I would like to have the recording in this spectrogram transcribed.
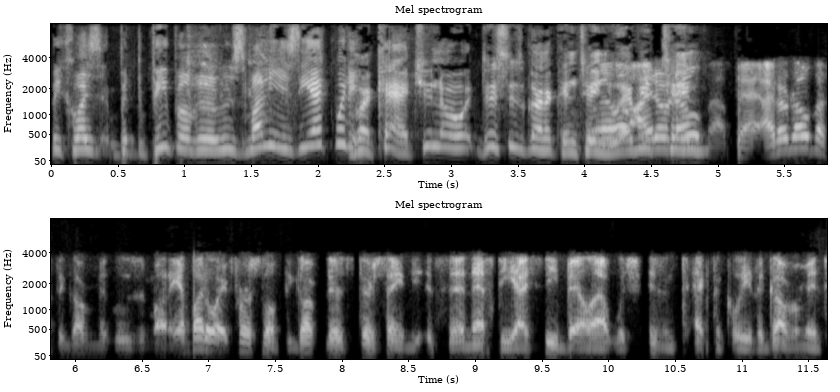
because, but the people are going to lose money is the equity. But Cat, you know what? This is going to continue Well, every I don't ten. know about that. I don't know about the government losing money. And by the way, first off, the gov- they're, they're saying it's an FDIC bailout, which isn't technically the government.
